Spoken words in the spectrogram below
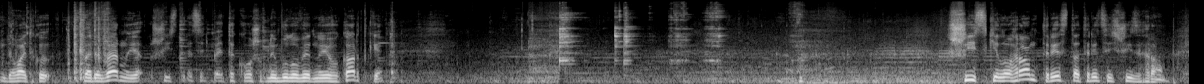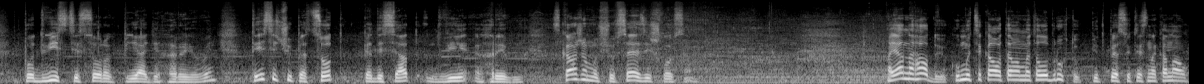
Давайте тако переверну я 6,35 такого, щоб не було видно його картки. Шість кілограм 336 грам по 245 гривень 1552 гривні. Скажемо, що все зійшлося. А я нагадую, кому цікава тема металобрухту, підписуйтесь на канал.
